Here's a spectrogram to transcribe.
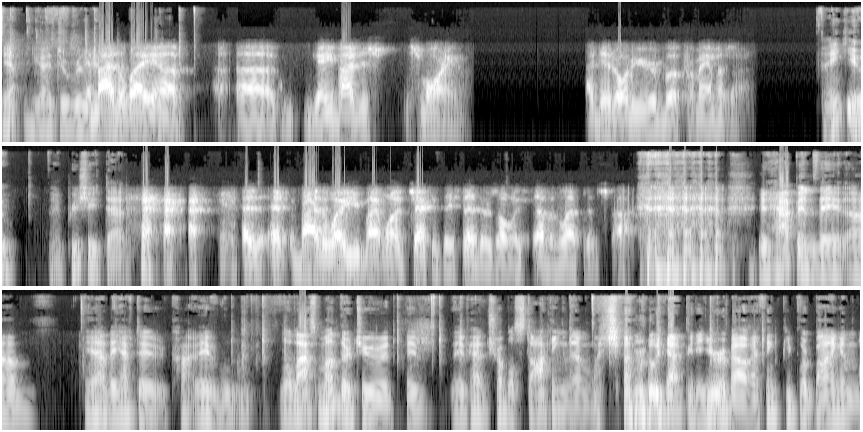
Yep, you guys do really. And by the way, uh, uh, Gabe, I just this morning I did order your book from Amazon. Thank you. I appreciate that. and, and, by the way, you might want to check it. They said there's only seven left in stock. it happens. They, um, yeah, they have to. They've the last month or two, they've they've had trouble stocking them, which I'm really happy to hear about. I think people are buying them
